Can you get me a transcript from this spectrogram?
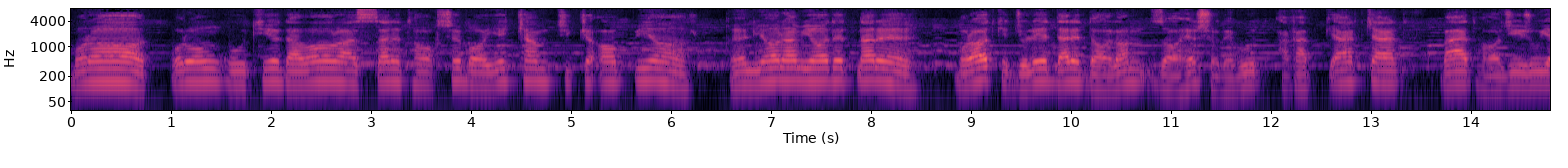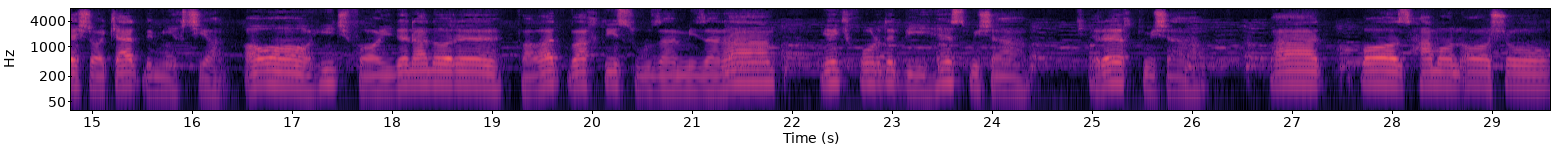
مراد! برو اون قوطی دوا رو از سر تاقچه با یک کم چیک آب بیار. قلیانم یادت نره. مراد که جلوی در دالان ظاهر شده بود عقب گرد کرد بعد حاجی رویش را کرد به میخچیان. آقا هیچ فایده نداره. فقط وقتی سوزن می‌زنم یک خورده بیهس میشم. کرخت میشم. بعد باز همان آش و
